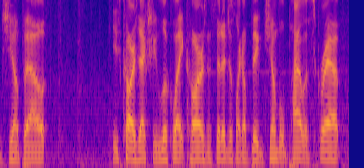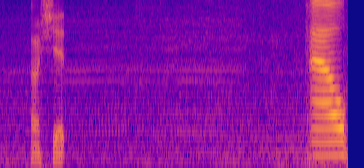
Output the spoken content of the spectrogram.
jump out. These cars actually look like cars instead of just like a big jumbled pile of scrap. Oh, shit. Ow.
